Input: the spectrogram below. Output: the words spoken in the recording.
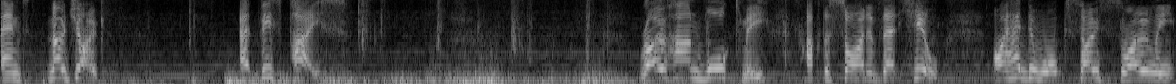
And no joke, at this pace, Rohan walked me up the side of that hill. I had to walk so slowly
